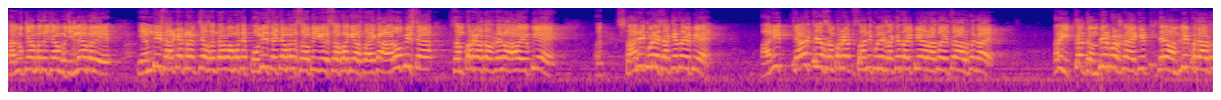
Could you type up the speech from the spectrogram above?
तालुक्यामध्ये ज्या जिल्ह्यामध्ये एमडी सारख्या ट्रकच्या संदर्भामध्ये पोलीस त्याच्यामध्ये सहभागी सहभागी असतात. एका आरोपीच्या संपर्कात असलेला हा एपी आहे. स्थानिक गुन्हे शाखेचा एपी आहे. आणि त्याच त्याच्या संपर्कात स्थानिक गुन्हे शाखेचा एपी राहतो याचा अर्थ काय? अरे इतका गंभीर प्रश्न आहे की तिथे अंमली पदार्थ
